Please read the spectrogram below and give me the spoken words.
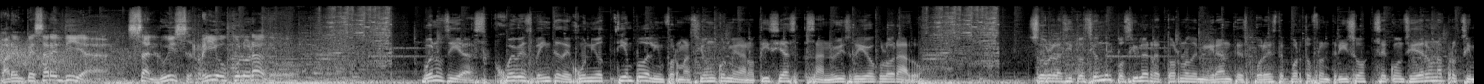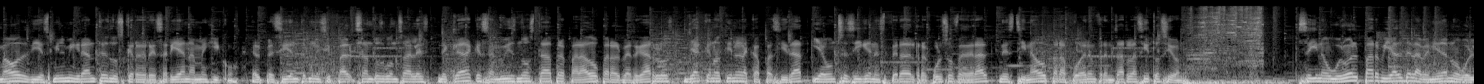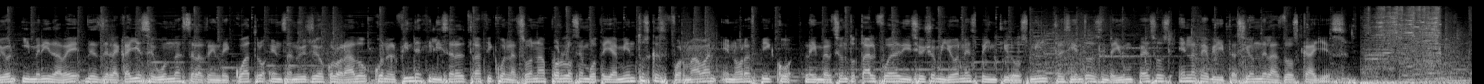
Para empezar el día, San Luis Río Colorado. Buenos días, jueves 20 de junio, tiempo de la información con Mega Noticias San Luis Río Colorado. Sobre la situación del posible retorno de migrantes por este puerto fronterizo, se considera un aproximado de 10.000 migrantes los que regresarían a México. El presidente municipal Santos González declara que San Luis no está preparado para albergarlos ya que no tiene la capacidad y aún se sigue en espera del recurso federal destinado para poder enfrentar la situación se inauguró el par vial de la avenida Nuevo León y Mérida B desde la calle Segunda hasta la 34 en San Luis Río Colorado con el fin de agilizar el tráfico en la zona por los embotellamientos que se formaban en horas pico. La inversión total fue de 18 millones 22 mil 361 pesos en la rehabilitación de las dos calles.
